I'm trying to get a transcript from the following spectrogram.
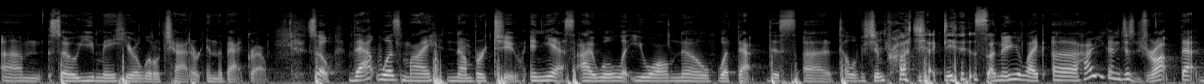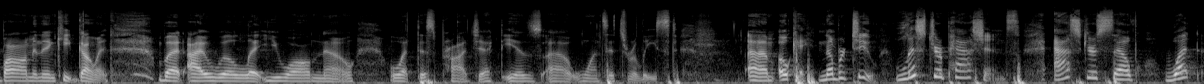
Um, so you may hear a little chatter in the background. So that was my number two, and yes, I will let you all know what that this uh, television project is. I know you're like, uh, how are you going to just drop that bomb and then keep going? But I will let you all know what this project is uh, once it's released. Um, okay, number two, list your passions. Ask yourself what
